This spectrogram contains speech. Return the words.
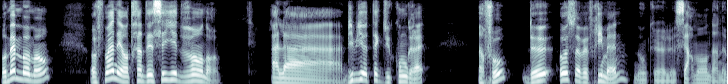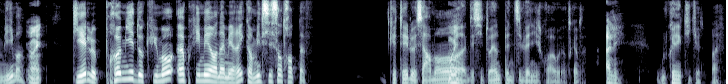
Au même moment, Hoffman est en train d'essayer de vendre à la bibliothèque du Congrès un faux de Oath of a Freeman, donc euh, le serment d'un homme libre, qui est le premier document imprimé en Amérique en 1639, qui était le serment Oui. euh, des citoyens de Pennsylvanie, je crois, ou un truc comme ça Allez. ou le Connecticut, bref.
